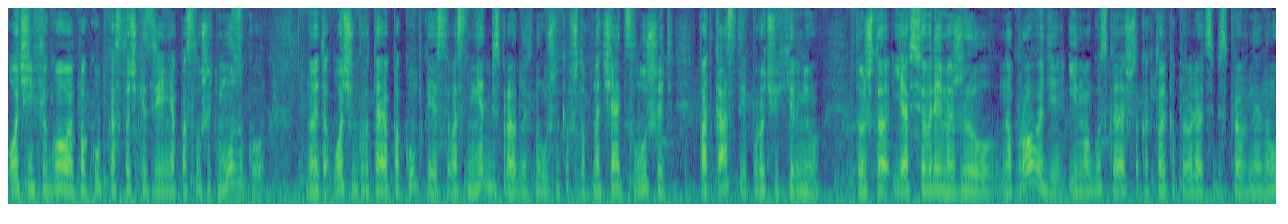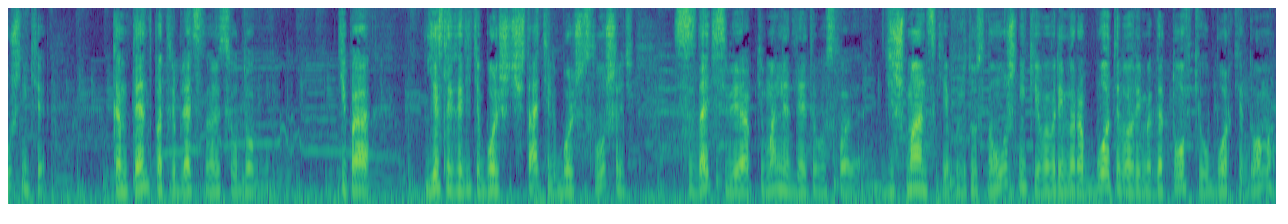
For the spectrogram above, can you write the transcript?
очень фиговая покупка с точки зрения послушать музыку, но это очень крутая покупка, если у вас нет беспроводных наушников, чтобы начать слушать подкасты и прочую херню. Потому что я все время жил на проводе, и могу сказать, что как только появляются беспроводные наушники, контент потреблять становится удобнее. Типа, если хотите больше читать или больше слушать, создайте себе оптимальные для этого условия. Дешманские Bluetooth наушники во время работы, во время готовки, уборки дома,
